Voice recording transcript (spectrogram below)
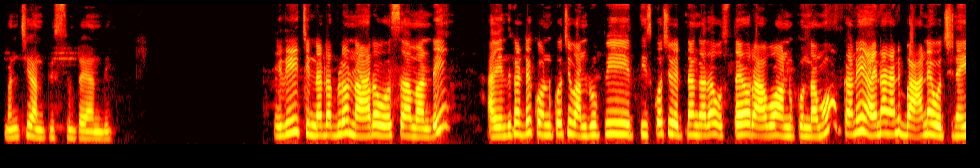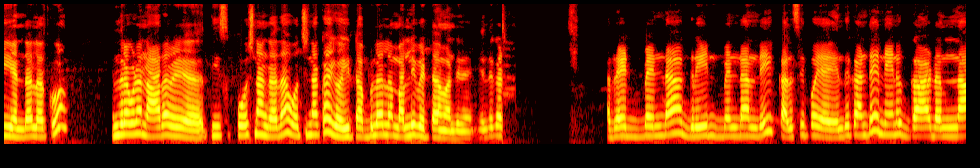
మంచిగా అనిపిస్తుంటాయండి. ఇది చిన్న డబ్బులో నార పోస్తామండి. అది ఎందుకంటే కొనుక్కొచ్చి వన్ రూపీ తీసుకొచ్చి పెట్టినాం కదా వస్తాయో రావో అనుకున్నాము. కానీ అయినా కానీ బాగానే వచ్చినాయి ఈ ఎండలకు. ఇందులో కూడా నార తీసి పోసినాం కదా వచ్చినాక ఇగో ఈ టబ్బులలో మళ్ళీ పెట్టామండి ఎందుకంటే రెడ్ బెండ గ్రీన్ బెండ అండి కలిసిపోయాయి. ఎందుకంటే నేను గార్డెన్ నా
